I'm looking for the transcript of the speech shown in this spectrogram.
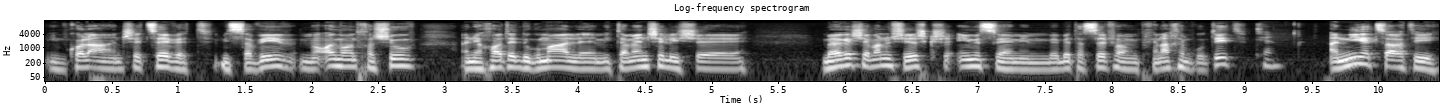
עם כל האנשי צוות מסביב, מאוד מאוד חשוב. אני יכול לתת דוגמה על אה, מתאמן שלי שברגע שהבנו שיש קשיים מסוימים בבית הספר מבחינה חברותית, כן. אני יצרתי,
